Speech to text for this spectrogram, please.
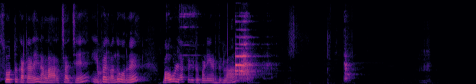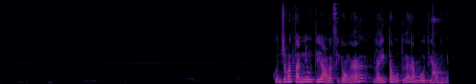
சோற்று கற்றாழையும் நல்லா அரைச்சாச்சு. இப்போ இது வந்து ஒரு பவுலில் ஃபில்ட்ரு பண்ணி எடுத்துக்கலாம். கொஞ்சமாக தண்ணி ஊற்றி அலசிக்கோங்க. லைட்டாக ஊற்றுங்க ரொம்ப ஊற்றிடாதீங்க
